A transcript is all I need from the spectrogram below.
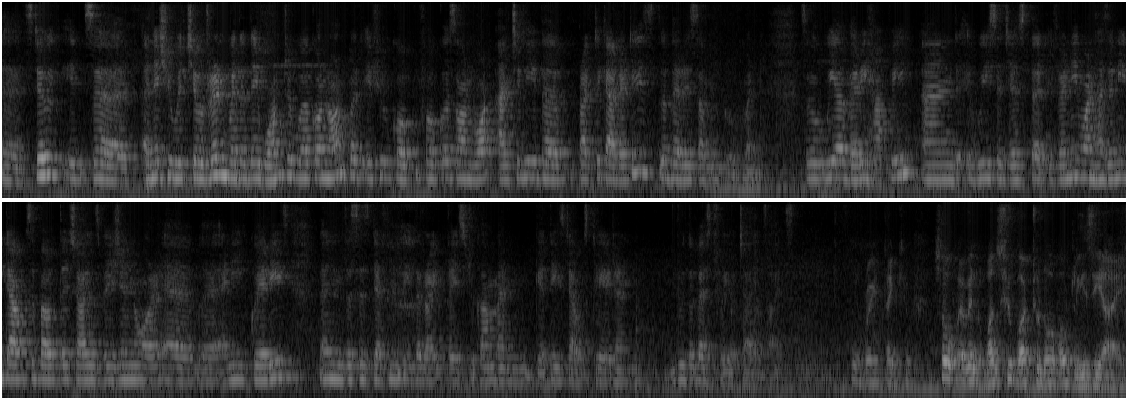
uh, still it's uh, an issue with children whether they want to work or not but if you focus on what actually the practicalities so there is some improvement so we are very happy and we suggest that if anyone has any doubts about the child's vision or uh, uh any queries then this is definitely the right place to come and get these doubts cleared and do the best for your child's eyes. Great, thank you. So, I mean, once you got to know about lazy eye,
